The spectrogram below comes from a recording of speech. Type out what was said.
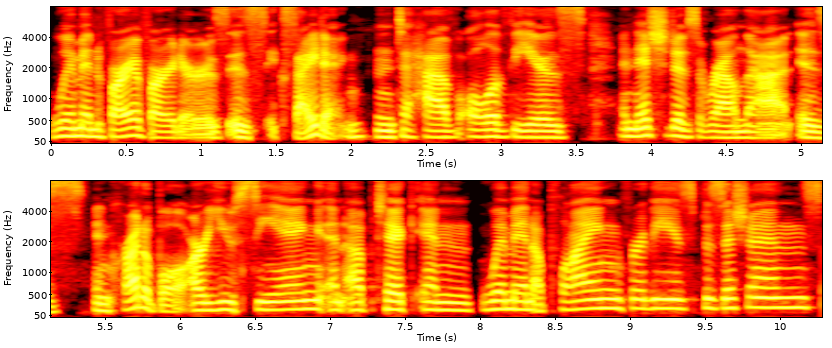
women firefighters is exciting. And to have all of these initiatives around that is incredible. Are you seeing an uptick in women applying for these positions?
